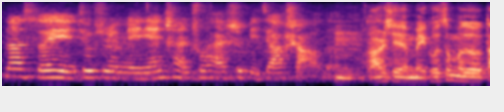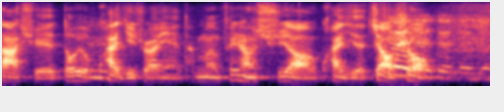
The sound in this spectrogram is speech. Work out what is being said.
那所以就是每年产出还是比较少的。嗯，而且美国这么多大学都有会计专业，他们非常需要会计的教授，对对对对。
